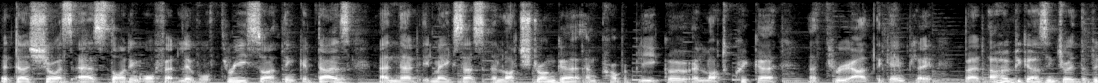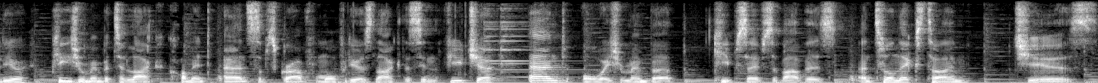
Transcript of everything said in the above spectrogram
It does show us as starting off at level 3, so I think it does. And that it makes us a lot stronger and probably go a lot quicker uh, throughout the gameplay. But I hope you guys enjoyed the video. Please remember to like, comment, and subscribe for more videos like this in the future. And always remember, keep safe survivors. Until next time, cheers.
